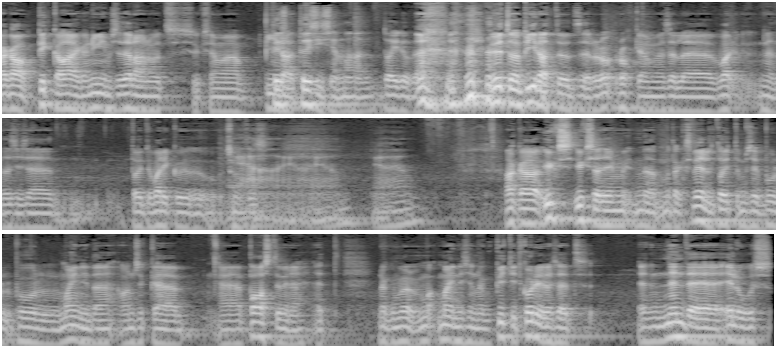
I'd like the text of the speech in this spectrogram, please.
väga pikka aega on inimesed elanud siukse oma piirat-. tõsisema toidu peal ütleme piiratud rohkem selle nii-öelda siis äh, toiduvaliku suhtes. ja, ja, ja, ja, ja. aga üks, üks asi, mida ma tahaks veel toitumise puhul, puhul mainida, on sihuke äh, paastumine, et nagu ma mainisin nagu kütid, korilased, nende elus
